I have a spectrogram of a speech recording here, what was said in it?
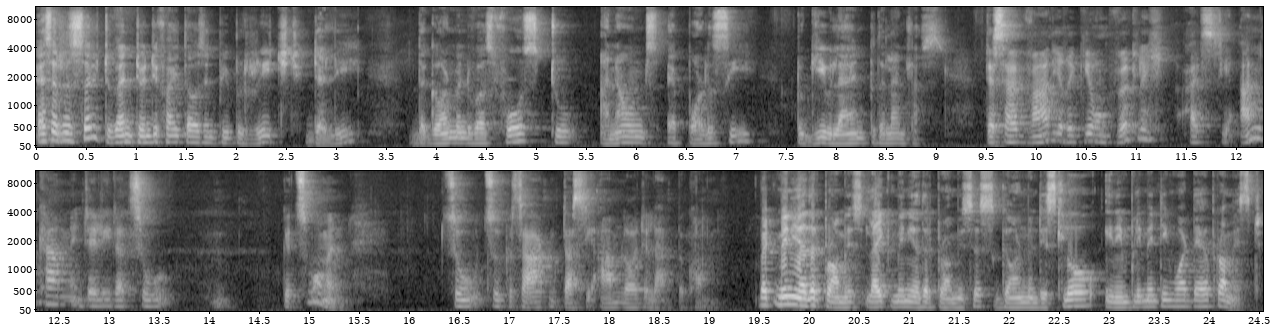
As a result, when 25,000 people reached Delhi, the government was forced to announce a policy to give land to the landless. Deshalb war die Regierung wirklich, als sie ankamen in Delhi, dazu gezwungen, zu, zu sagen, dass die armen Leute Land bekommen. But many other promise, like many other promises, government is slow in implementing what they have promised.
